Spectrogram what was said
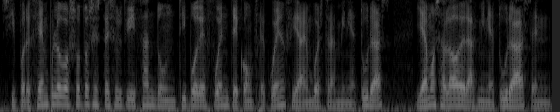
Si, por ejemplo, vosotros estáis utilizando un tipo de fuente con frecuencia en vuestras miniaturas, ya hemos hablado de las miniaturas en,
